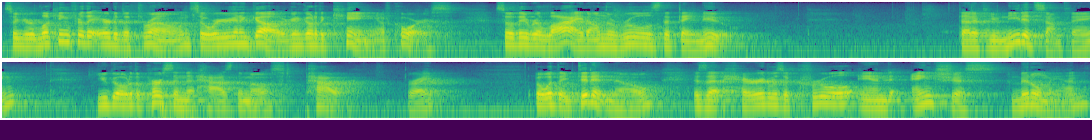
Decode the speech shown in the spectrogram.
So you're looking for the heir to the throne, so where are you're going to go? You're going to go to the king, of course. So they relied on the rules that they knew. That if you needed something, you go to the person that has the most power, right? But what they didn't know is that Herod was a cruel and anxious middleman,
